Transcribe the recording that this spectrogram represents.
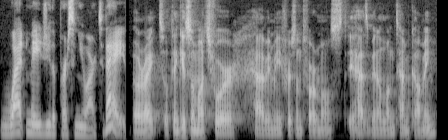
what made you the person you are today. All right. So thank you so much for having me first and foremost. It has been a long time coming.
